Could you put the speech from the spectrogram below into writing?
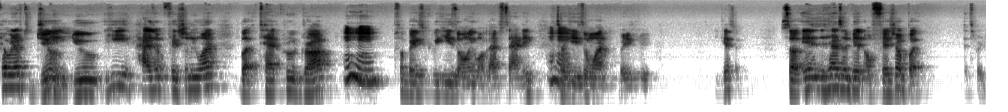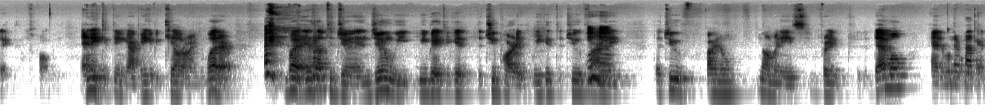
coming up to June, you he hasn't officially won, but Ted Cruz dropped. Mhm. So basically, he's the only one left standing. So Mhm. he's the one basically gets it. So it, it hasn't been official, but it's ridiculous. probably. Anything happen. He could be killed or anything, whatever. but it's up to June. In June, we we basically get the two parties. We get the two finally, the two final nominees for the demo and the Republican. Republican.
